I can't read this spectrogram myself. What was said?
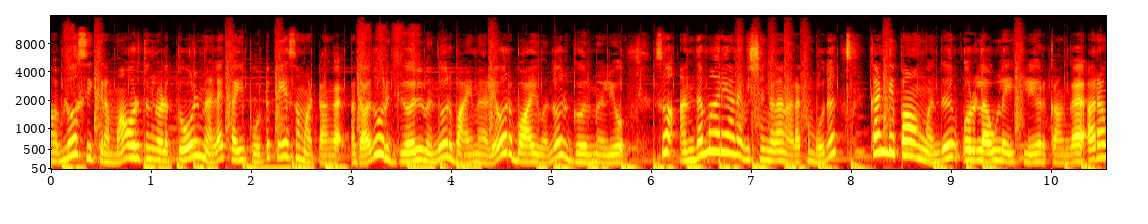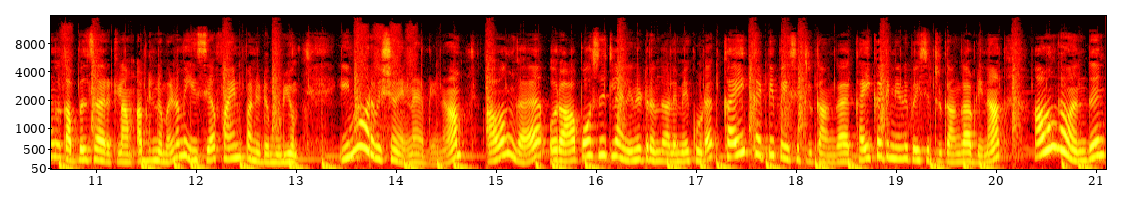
அவ்வளோ சீக்கிரமாக ஒருத்தங்களோட தோல் மேலே கை போட்டு பேச மாட்டாங்க. அதாவது ஒரு கேர்ள் வந்து ஒரு பாய் மேலேயோ ஒரு பாய் வந்து ஒரு கேர்ள் மேலேயோ. ஸோ அந்த மாதிரியான விஷயங்கள்லாம் நடக்கும்போது கண்டிப்பாக அவங்க வந்து ஒரு லவ் லைஃப்லேயோ இருக்காங்க. அது அவங்க கப்பிள்ஸாக இருக்கலாம் அப்படின்ற மாதிரி நம்ம ஈஸியாக ஃபைன் பண்ணிட முடியும். இன்னொரு விஷயம் என்ன அப்படின்னா அவங்க ஒரு ஆப்போசிட்டில் நின்றுட்டு இருந்தாலுமே கூட கை கட்டி பேசிகிட்டு இருக்காங்க கை கட்டி நின்று பேசிகிட்டு இருக்காங்க அப்படின்னா அவங்க வந்து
